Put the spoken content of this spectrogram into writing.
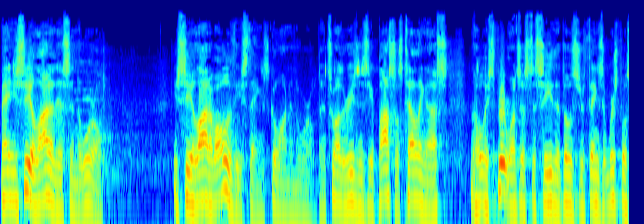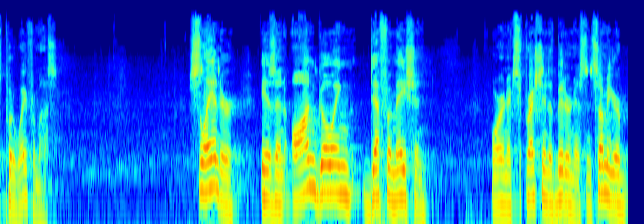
Man, you see a lot of this in the world. You see a lot of all of these things go on in the world. That's one of the reasons the apostles telling us, the Holy Spirit wants us to see that those are things that we're supposed to put away from us. Slander is an ongoing defamation or an expression of bitterness. And some of your,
